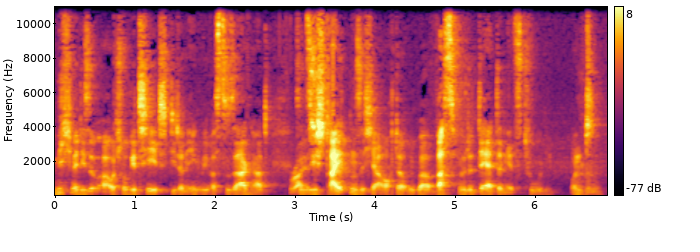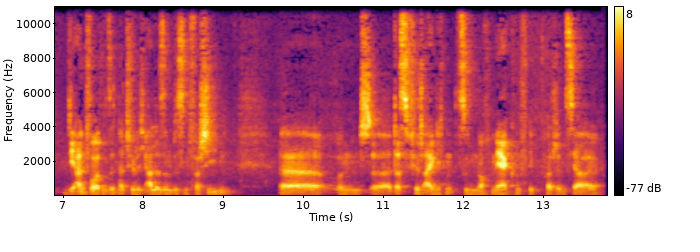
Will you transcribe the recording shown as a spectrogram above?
nicht mehr diese Autorität, die dann irgendwie was zu sagen hat. Right. sie streiten sich ja auch darüber, was würde Dad denn jetzt tun? Und mhm. die Antworten sind natürlich alle so ein bisschen verschieden. Äh, und äh, das führt eigentlich zu noch mehr Konfliktpotenzial.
